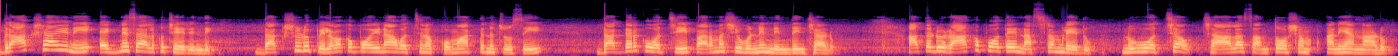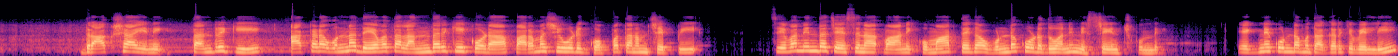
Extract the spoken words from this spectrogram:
ద్రాక్షాయిని యజ్ఞశాలకు చేరింది. దక్షుడు పిలవకపోయినా వచ్చిన కుమార్తెను చూసి దగ్గరకు వచ్చి పరమశివుణ్ణి నిందించాడు. అతడు రాకపోతే నష్టం లేదు. నువ్వు వచ్చావు. చాలా సంతోషం అని అన్నాడు. ద్రాక్షాయిని తండ్రికి అక్కడ ఉన్న దేవతలందరికీ కూడా పరమశివుడి గొప్పతనం చెప్పి శివనింద చేసిన వాని కుమార్తెగా ఉండకూడదు అని నిశ్చయించుకుంది. యజ్ఞకుండము దగ్గరికి వెళ్ళి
